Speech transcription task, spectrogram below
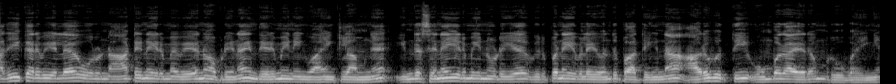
அதே கறவையில் ஒரு நாட்டின எருமை வேணும் அப்படின்னா இந்த எருமையை நீங்கள் வாங்கிக்கலாமுங்க. இந்த சினை எருமையினுடைய விற்பனை விலை வந்து பார்த்தீங்கன்னா அறுபத்தி ஒன்பதாயிரம் ரூபாய்ங்க.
